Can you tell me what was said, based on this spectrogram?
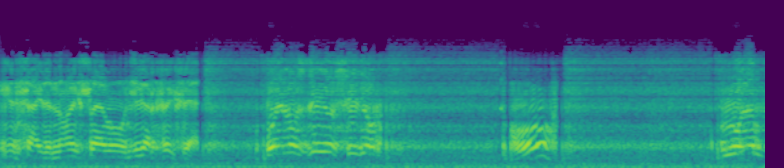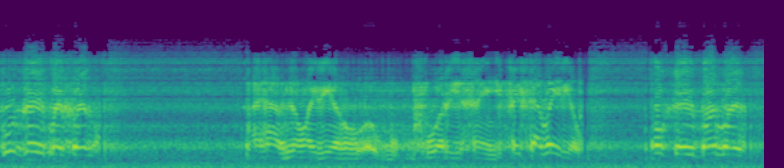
inside the noise level. You gotta fix that. Buenos dias, senor. Oh? You have a good day, my friend. I have no idea who, uh, what are you saying. Fix that radio. Okay, bye-bye.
